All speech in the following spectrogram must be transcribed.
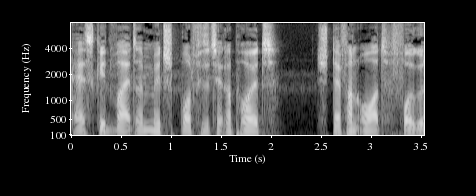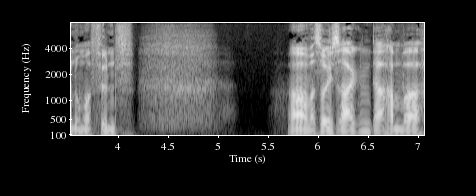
Es geht weiter mit Sportphysiotherapeut Stefan Ort, Folge Nummer 5. Ah, was soll ich sagen? Da haben wir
